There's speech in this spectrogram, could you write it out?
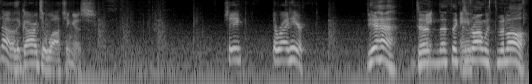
No, the guards are watching us. See, they're right here, Yeah, there- nothing's wrong with them at all.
